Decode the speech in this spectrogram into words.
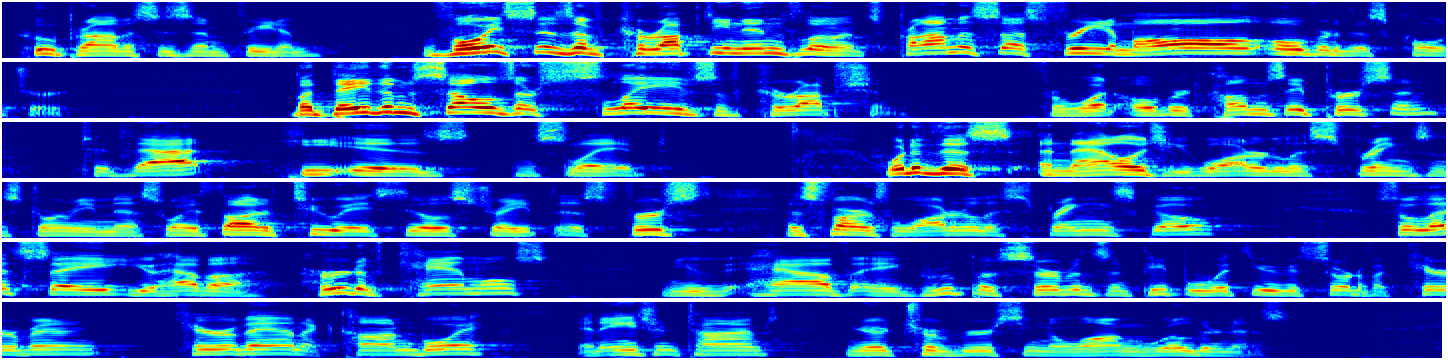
Who promises them freedom? Voices of corrupting influence promise us freedom all over this culture. But they themselves are slaves of corruption. For what overcomes a person, to that he is enslaved. What of this analogy, waterless springs and stormy mists? Well, I thought of two ways to illustrate this. First, as far as waterless springs go. So let's say you have a herd of camels, and you have a group of servants and people with you, it's sort of a caravan, caravan, a convoy in ancient times, and you're traversing a long wilderness.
